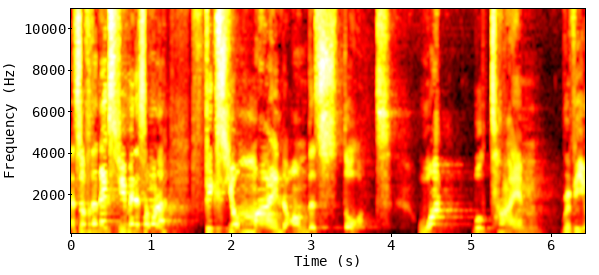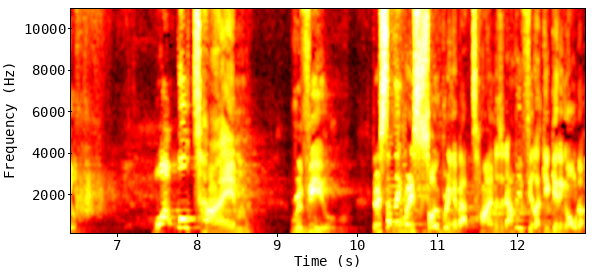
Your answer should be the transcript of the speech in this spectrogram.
And so, for the next few minutes, I want to fix your mind on this thought. What will time reveal? What will time reveal? There's something very sobering about time, isn't it? How many feel like you're getting older?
